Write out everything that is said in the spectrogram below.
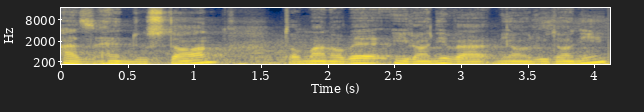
از هندوستان تا منابع ایرانی و میان رودانی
